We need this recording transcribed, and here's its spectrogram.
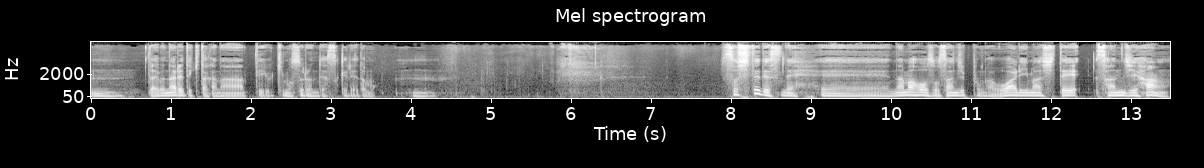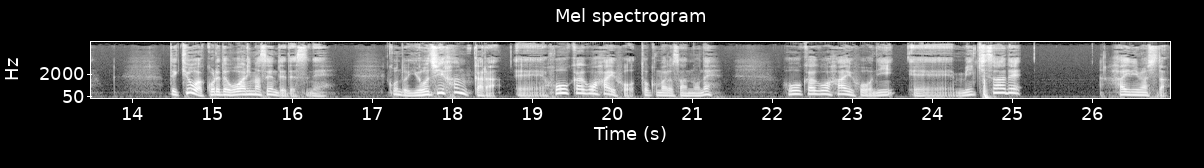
うん。だいぶ慣れてきたかなっていう気もするんですけれども、うん、そしてですね、えー、生放送30分が終わりまして3時半で今日はこれで終わりませんでですね今度4時半から、えー、放課後配報徳丸さんのね放課後配報に、えー、ミキサーで入りました。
